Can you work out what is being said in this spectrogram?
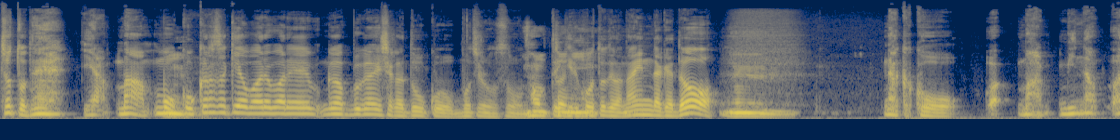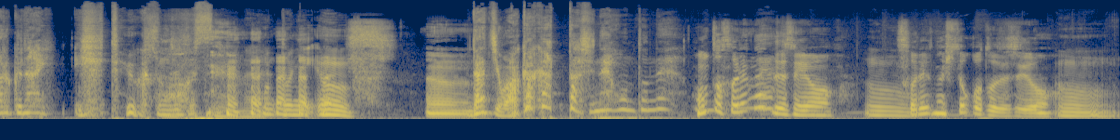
ちょっとねいやまあもうここから先は我々が部外者がどうこうもちろんそのできることではないんだけどうん。なんかこうわまあみんな悪くない？っていう感じです。よね。本当に。うん。うん、だち若かったしね本当ね。本当それなんですよ、うん。それの一言ですよ。うん、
